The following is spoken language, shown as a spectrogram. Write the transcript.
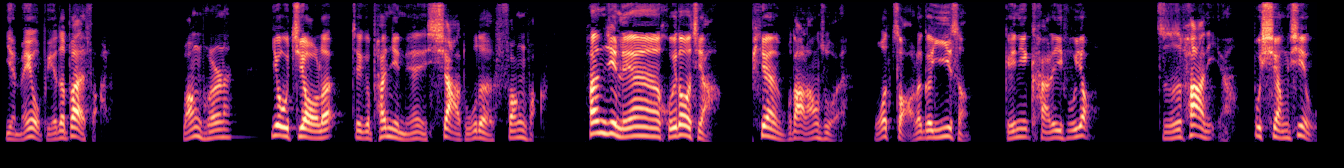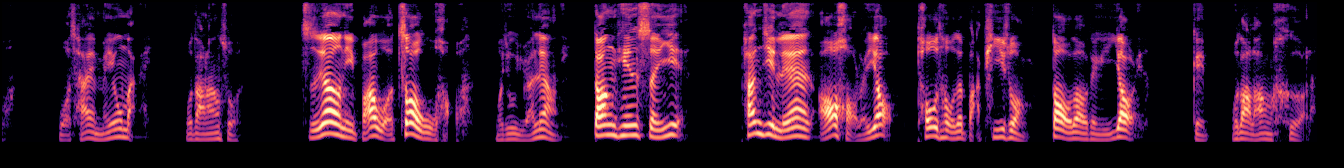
也没有别的办法了。”王婆呢，又教了这个潘金莲下毒的方法。潘金莲回到家。骗武大郎说呀，我找了个医生，给你开了一副药，只是怕你啊不相信我，我才没有买。武大郎说，只要你把我照顾好啊，我就原谅你。当天深夜，潘金莲熬好了药，偷偷的把砒霜倒到这个药里头，给武大郎喝了。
